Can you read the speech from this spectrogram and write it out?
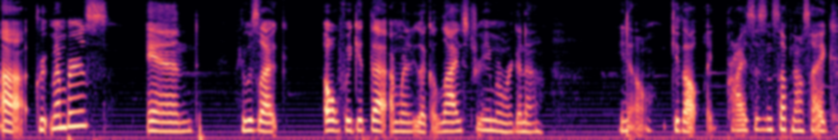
uh, group members, and he was like, "Oh, if we get that, I'm gonna do like a live stream, and we're gonna, you know, give out like prizes and stuff." And I was like,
